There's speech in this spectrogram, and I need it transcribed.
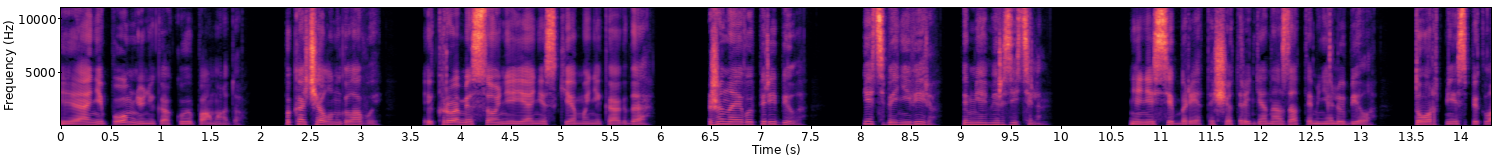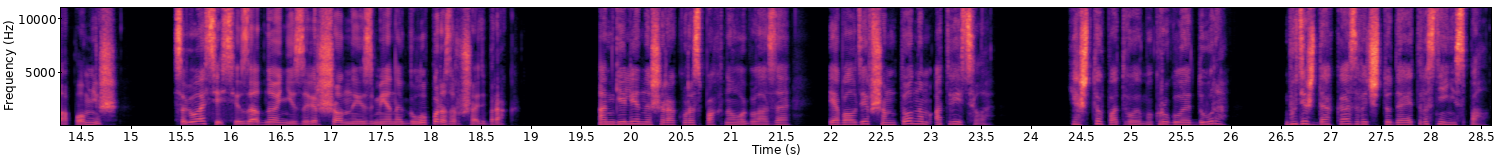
«Я не помню никакую помаду», — покачал он головой. «И кроме Сони я ни с кем и никогда». Жена его перебила. «Я тебе не верю, ты мне омерзителен». «Не неси бред, еще три дня назад ты меня любила. Торт не испекла, помнишь? Согласись, из одной незавершенной измены глупо разрушать брак». Ангелина широко распахнула глаза и обалдевшим тоном ответила. «Я что, по-твоему, круглая дура? Будешь доказывать, что до этого с ней не спал?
